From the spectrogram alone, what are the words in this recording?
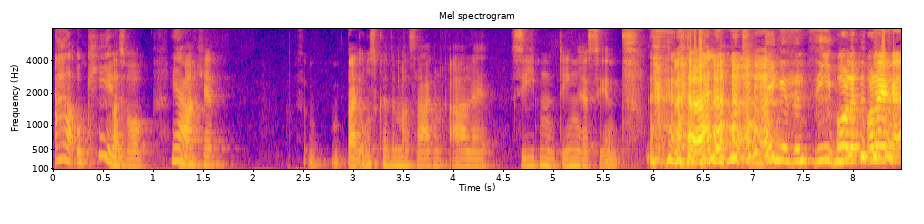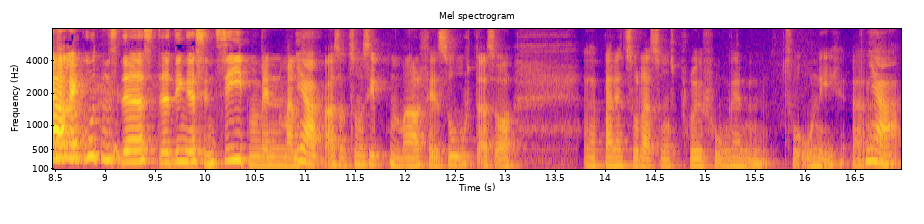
Ah, okay. Also ja. manche, bei uns könnte man sagen, alle sieben Dinge sind. alle guten Dinge sind sieben. Oder, oder alle guten Dinge sind sieben, wenn man ja. also zum siebten Mal versucht, also äh, bei den Zulassungsprüfungen zur Uni äh, ja.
